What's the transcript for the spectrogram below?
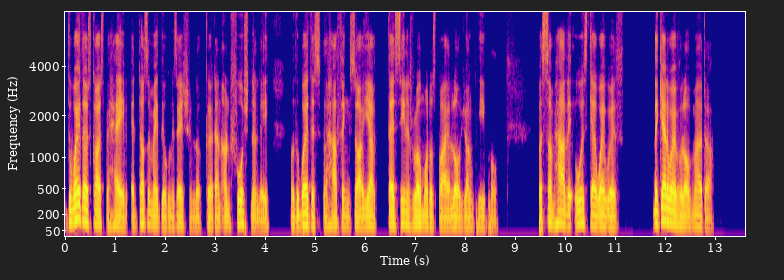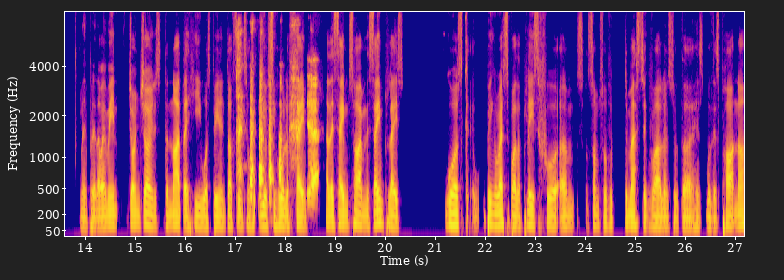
the way those guys behave, it doesn't make the organization look good, and unfortunately, with the way this how things are, you have they're seen as role models by a lot of young people, but somehow they always get away with they get away with a lot of murder. Let me put it that way. I mean, Jon Jones, the night that he was being inducted into UFC Hall of Fame, Yeah, at the same time, in the same place, was being arrested by the police for um some sort of domestic violence with uh, his with his partner.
